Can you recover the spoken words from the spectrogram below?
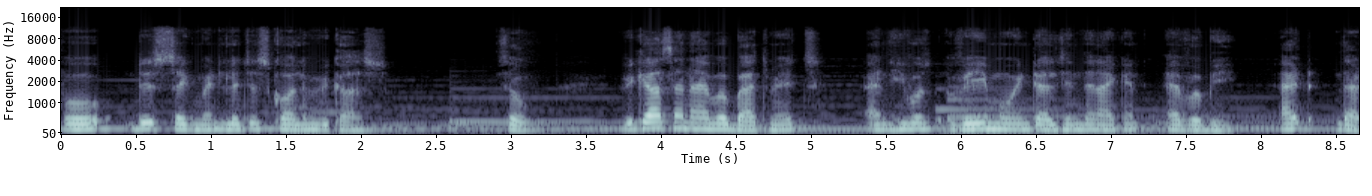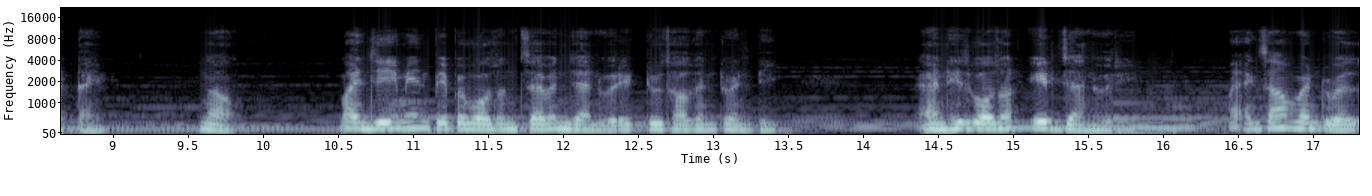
for this segment let just call him Vikas so Vikas and I were batchmates and he was way more intelligent then I can ever be at that time now my JEE Main paper was on seven January two thousand twenty and his was on 8th January. My exam went well,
